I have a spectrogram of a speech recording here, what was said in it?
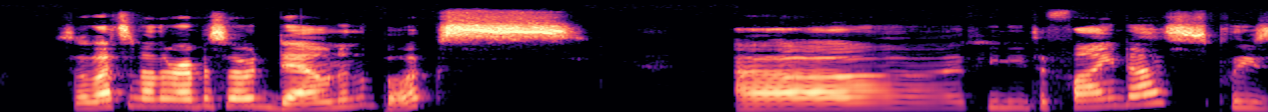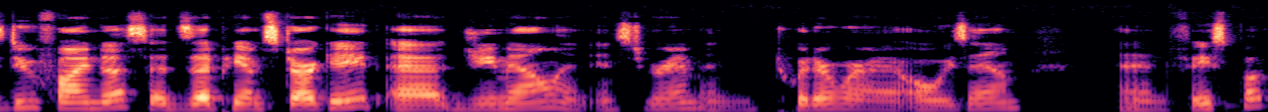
so that's another episode down in the books. Uh, if you need to find us, please do find us at ZPM Stargate at Gmail and Instagram and Twitter, where I always am, and Facebook.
